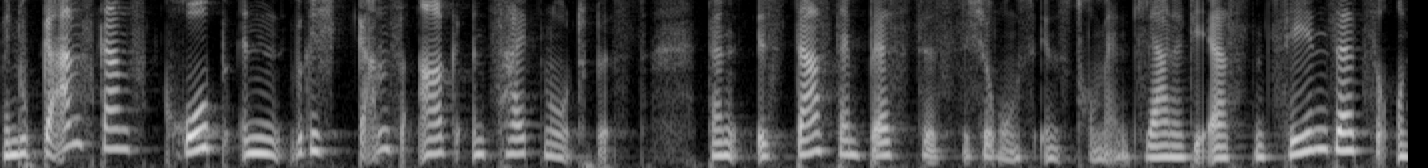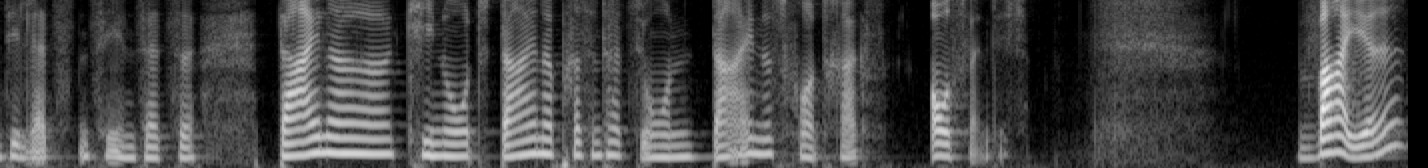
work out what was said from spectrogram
Wenn du ganz, ganz grob in, wirklich ganz arg in Zeitnot bist, dann ist das dein bestes Sicherungsinstrument. Lerne die ersten zehn Sätze und die letzten zehn Sätze deiner Keynote, deiner Präsentation, deines Vortrags auswendig. Weil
